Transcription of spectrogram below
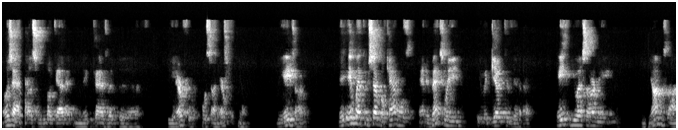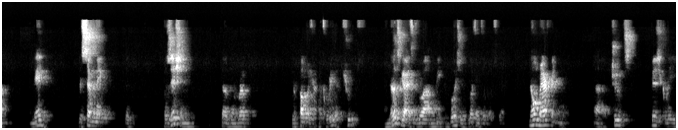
Those would look at it and they transmit to the, the airport, Busan Airport, you know, liaison. It, it went through several channels and eventually it would get to the 8th U.S. Army in Yongsan and they disseminate the position of the Re- Republic of Korea troops. And those guys would go out and beat the bushes looking for those things. No American uh, troops physically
